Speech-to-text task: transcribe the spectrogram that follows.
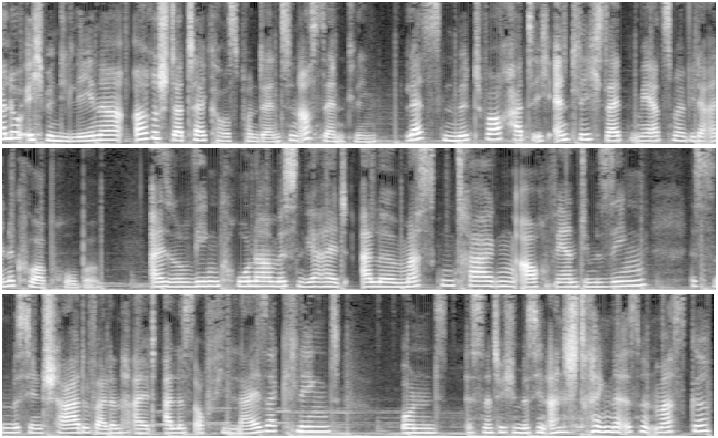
Hallo, ich bin die Lena, eure Stadtteilkorrespondentin aus Sendling. Letzten Mittwoch hatte ich endlich seit März mal wieder eine Chorprobe. Also wegen Corona müssen wir halt alle Masken tragen, auch während dem Singen. Das ist ein bisschen schade, weil dann halt alles auch viel leiser klingt und es natürlich ein bisschen anstrengender ist mit Maske.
